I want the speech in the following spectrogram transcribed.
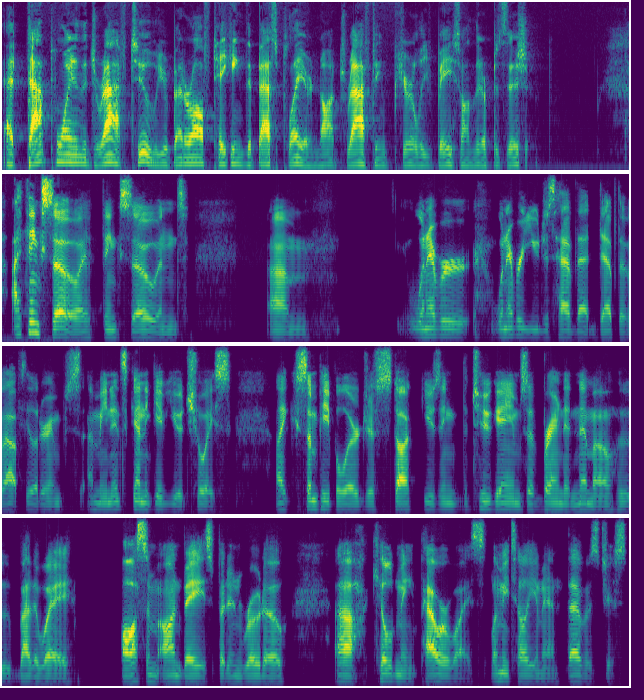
at that point in the draft, too, you're better off taking the best player, not drafting purely based on their position. I think so. I think so. And um, whenever whenever you just have that depth of outfielder, I mean, it's going to give you a choice. Like some people are just stuck using the two games of Brandon Nimmo, who, by the way, awesome on base, but in Roto, uh, killed me power wise. Let me tell you, man, that was just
